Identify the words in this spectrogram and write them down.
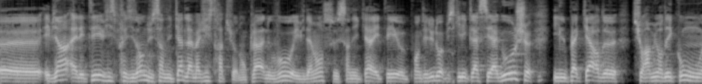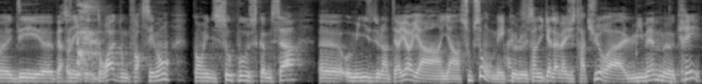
eh bien, elle était vice-présidente du syndicat de la magistrature. Donc là, à nouveau, évidemment, ce syndicat a été pointé du doigt, puisqu'il est classé à gauche, il placarde sur un mur des cons des personnalités de droite. Donc forcément, quand il s'oppose comme ça au ministre de l'Intérieur, il y, a un soupçon, mais ah, que le syndicat de la magistrature a lui-même créé.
